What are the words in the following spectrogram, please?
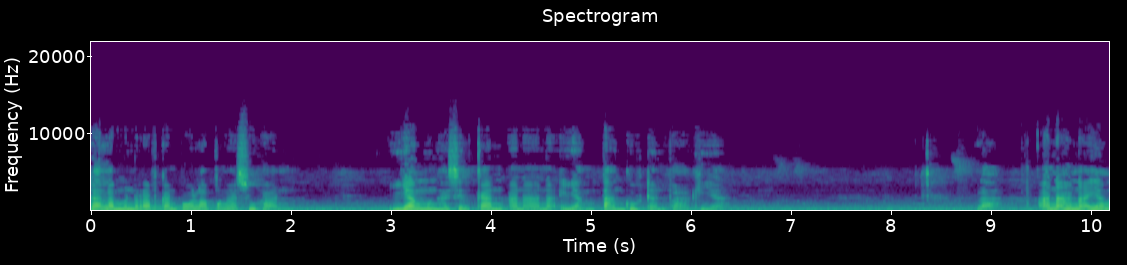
dalam menerapkan pola pengasuhan yang menghasilkan anak-anak yang tangguh dan bahagia. Lah, anak-anak yang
